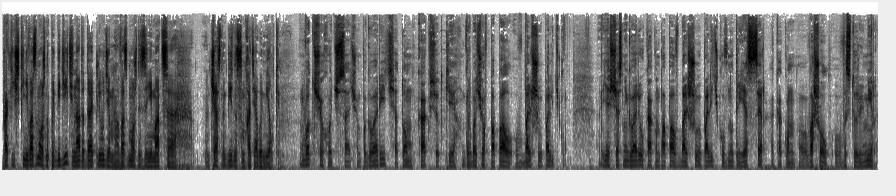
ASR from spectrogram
практически невозможно победить, и надо дать людям возможность заниматься частным бизнесом, хотя бы мелким. Вот еще хочется о чем поговорить, о том, как все-таки Горбачев попал в большую политику. Я сейчас не говорю, как он попал в большую политику внутри СССР, а как он э, вошел в историю мира.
